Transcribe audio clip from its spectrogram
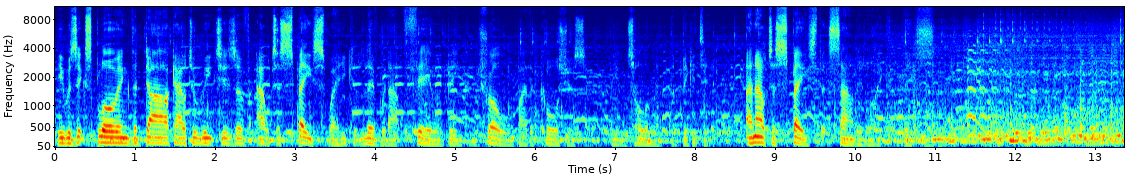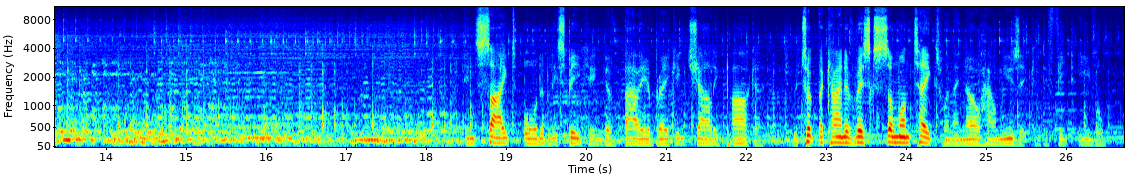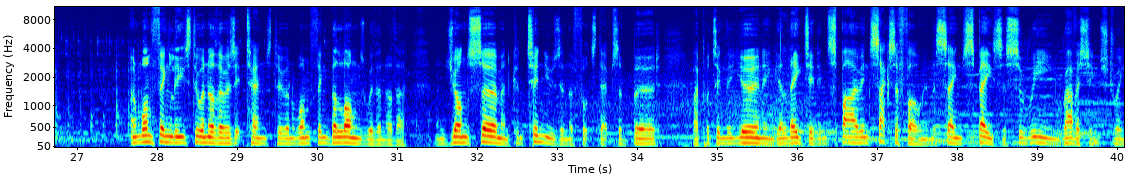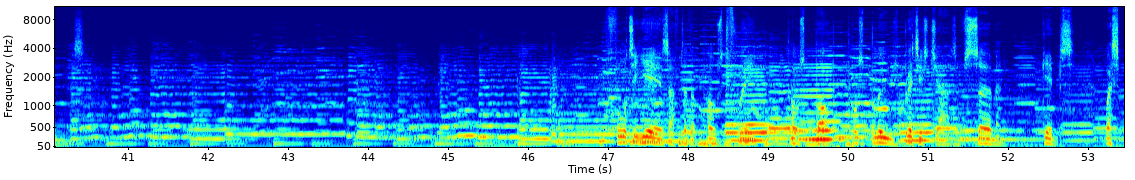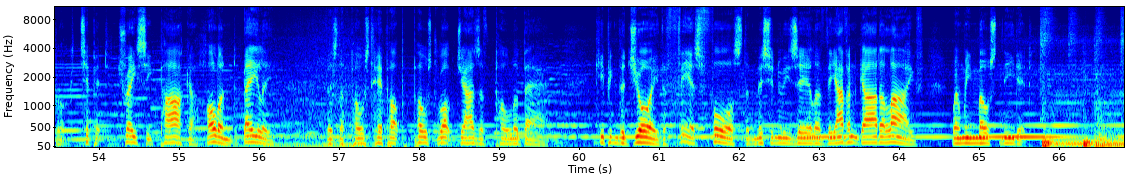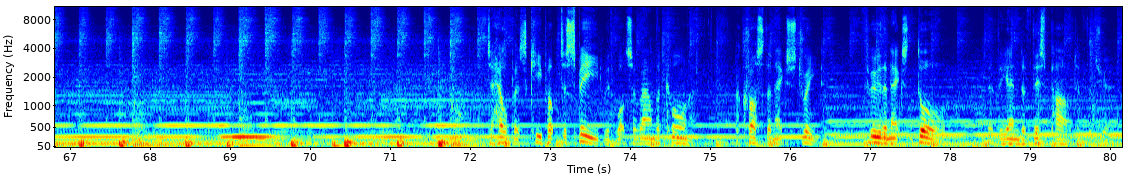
He was exploring the dark outer reaches of outer space where he could live without fear of being controlled by the cautious, the intolerant, the bigoted. An outer space that sounded like this. Sight, audibly speaking, of barrier breaking Charlie Parker, who took the kind of risks someone takes when they know how music can defeat evil. And one thing leads to another as it tends to, and one thing belongs with another. And John Surman continues in the footsteps of Bird by putting the yearning, elated, inspiring saxophone in the same space as serene, ravishing strings. 40 years after the post free, post bop, post blues British jazz of Surman, Gibbs, Westbrook, Tippett, Tracey, Parker, Holland, Bailey, there's the post hip hop, post rock jazz of Polar Bear, keeping the joy, the fierce force, the missionary zeal of the avant garde alive when we most need it. To help us keep up to speed with what's around the corner, across the next street, through the next door, at the end of this part of the journey.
